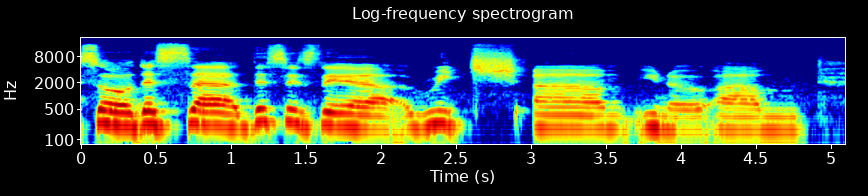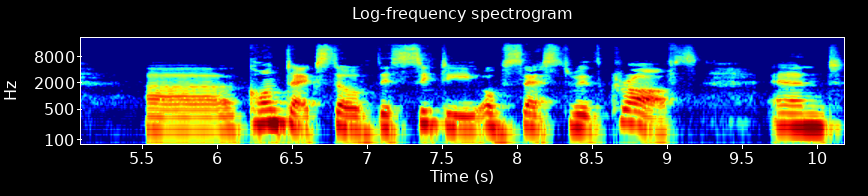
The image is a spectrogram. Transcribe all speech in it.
so this uh, this is the rich um, you know um, uh, context of this city obsessed with crafts. And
